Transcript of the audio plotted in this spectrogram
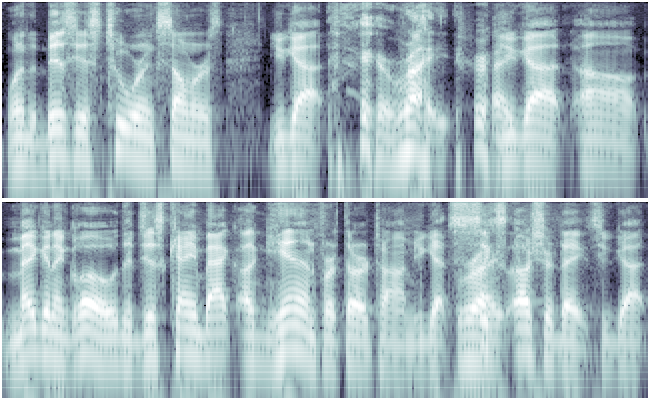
one of the busiest touring summers. You got right. Right. you got uh, Megan and Glow that just came back again for a third time. You got six Right. Usher dates. You got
